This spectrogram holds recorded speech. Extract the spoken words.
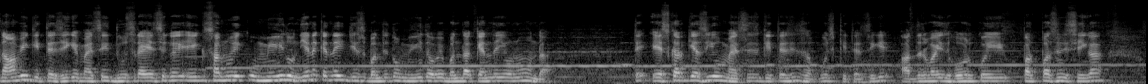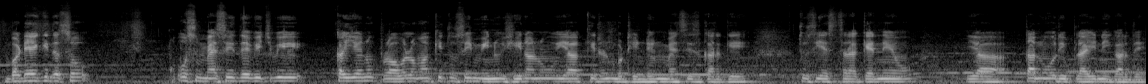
ਤਾਂ ਵੀ ਕੀਤੇ ਸੀਗੇ ਮੈਸੇਜ ਦੂਸਰਾ ਇਹ ਸੀਗਾ, ਇੱਕ ਸਾਨੂੰ ਇੱਕ ਉਮੀਦ ਹੁੰਦੀ ਹੈ ਨਾ, ਕਹਿੰਦੇ ਜਿਸ ਬੰਦੇ ਤੋਂ ਉਮੀਦ ਹੋਵੇ, ਬੰਦਾ ਕਹਿੰਦਾ ਹੀ ਉਹਨੂੰ ਹੁੰਦਾ। ਤੇ ਇਸ ਕਰਕੇ ਅਸੀਂ ਉਹ ਮੈਸੇਜ ਕੀਤੇ ਸੀ, ਸਭ ਕੁਝ ਕੀਤੇ ਸੀਗੇ। ਅਦਰਵਾਈਜ਼ ਹੋਰ ਕੋਈ ਪਰਪਸ ਨਹੀਂ ਸੀਗਾ। ਬਟ ਇਹ ਕਿ ਦੱਸੋ, ਉਸ ਮੈਸੇਜ ਦੇ ਵਿੱਚ ਵੀ ਕਈਆਂ ਨੂੰ ਪ੍ਰੋਬਲਮ ਆ ਕਿ ਤੁਸੀਂ ਮੀਨੂ ਸ਼ੀਰਾ ਨੂੰ ਜਾਂ ਕਿਰਨ ਬਠਿੰਡੇ ਨੂੰ ਮੈਸੇਜ ਕਰਕੇ ਤੁਸੀਂ ਇਸ ਤਰ੍ਹਾਂ ਕਹਿੰਦੇ ਹੋ ਜਾਂ ਤੁਹਾਨੂੰ ਉਹ ਰਿਪਲਾਈ ਨਹੀਂ ਕਰਦੇ।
